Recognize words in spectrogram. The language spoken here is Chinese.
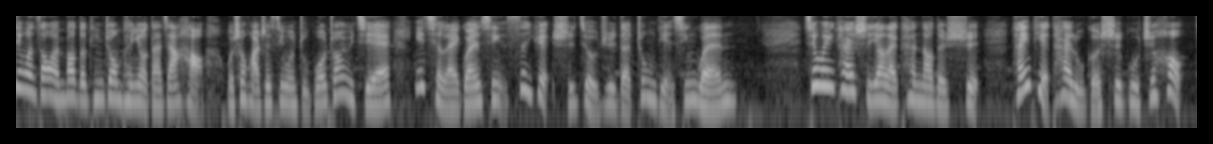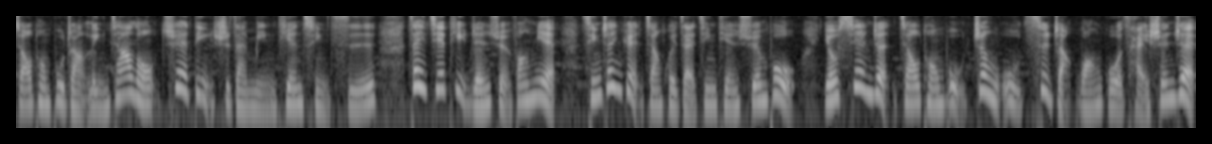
新闻早晚报的听众朋友，大家好，我是华视新闻主播庄雨洁，一起来关心四月十九日的重点新闻。新闻一开始要来看到的是台铁泰鲁格事故之后，交通部长林佳龙确定是在明天请辞。在接替人选方面，行政院将会在今天宣布，由现任交通部政务次长王国材升任。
